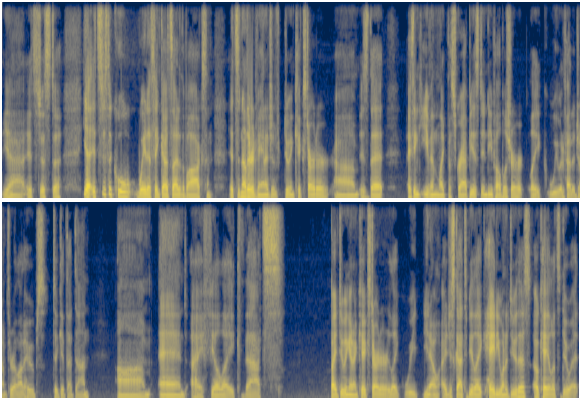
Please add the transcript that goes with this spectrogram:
yeah, it's just a yeah, it's just a cool way to think outside of the box, and it's another advantage of doing Kickstarter um, is that I think even like the scrappiest indie publisher, like we would have had to jump through a lot of hoops to get that done. Um, and I feel like that's by doing it on Kickstarter, like we, you know, I just got to be like, hey, do you want to do this? Okay, let's do it.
